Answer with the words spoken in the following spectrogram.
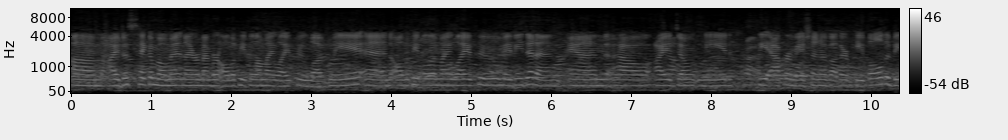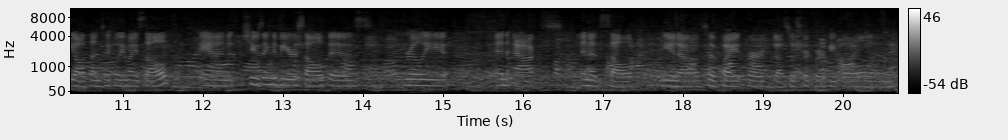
Um, I just take a moment and I remember all the people in my life who loved me and all the people in my life who maybe didn't, and how I don't need the affirmation of other people to be authentically myself. And choosing to be yourself is really an act in itself, you know, to fight for justice for queer people. And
